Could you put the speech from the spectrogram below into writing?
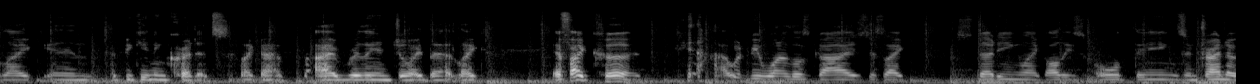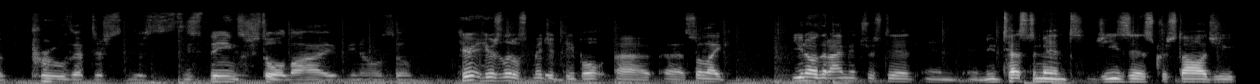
like in the beginning credits. Like I I really enjoyed that. Like if I could, I would be one of those guys just like studying like all these old things and trying to prove that there's, there's these things are still alive, you know. So Here, here's a little smidget, people. Uh, uh, so, like, you know that I'm interested in, in New Testament, Jesus, Christology.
